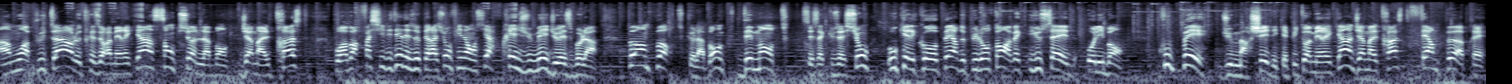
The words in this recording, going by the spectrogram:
Un mois plus tard, le Trésor américain sanctionne la banque Jamal Trust pour avoir facilité des opérations financières présumées du Hezbollah. Peu importe que la banque démente ces accusations ou qu'elle coopère depuis longtemps avec USAID au Liban. Coupé du marché des capitaux américains, Jamal Trust ferme peu après.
